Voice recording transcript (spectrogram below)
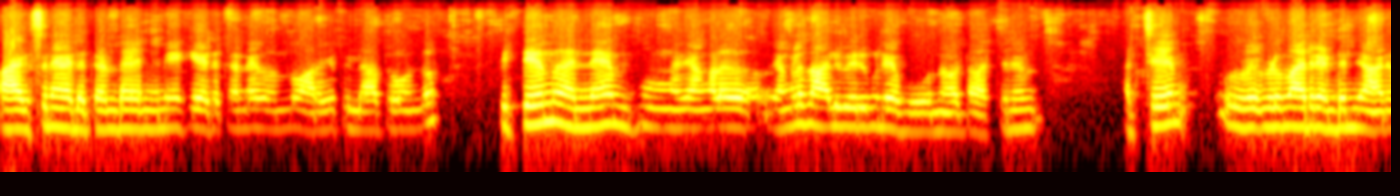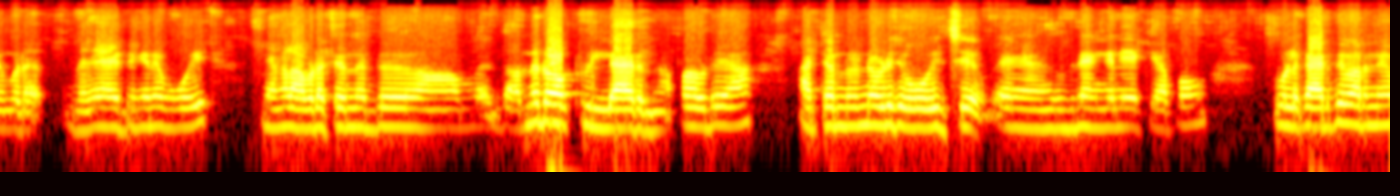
വാക്സിനാ എടുക്കണ്ടേ എങ്ങനെയൊക്കെ എടുക്കണ്ടേന്നൊന്നും അറിയത്തില്ലാത്തതുകൊണ്ട് പിറ്റേന്ന് തന്നെ ഞങ്ങൾ ഞങ്ങൾ നാലുപേരും കൂടെയാ പോകുന്നത് കേട്ടോ. അച്ഛനും അച്ഛയും ഇവളുമാര് രണ്ടും ഞാനും കൂടെ. ഇങ്ങനെയായിട്ട് ഇങ്ങനെ പോയി ഞങ്ങൾ അവിടെ ചെന്നിട്ട് അന്ന് ഡോക്ടർ ഇല്ലായിരുന്നു. അപ്പൊ അവിടെ ആ അറ്റൻഡന്റിനോട് ചോദിച്ച് ഇതിനെങ്ങനെയൊക്കെ. അപ്പം പുള്ളിക്കാരത്തി പറഞ്ഞു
